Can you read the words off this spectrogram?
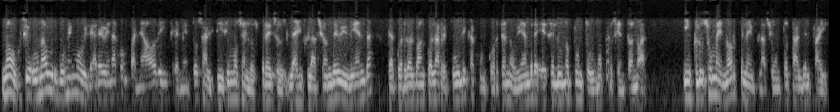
No, una burbuja inmobiliaria viene acompañado de incrementos altísimos en los precios. La inflación de vivienda, de acuerdo al Banco de la República, con corte a noviembre, es el 1.1% anual, incluso menor que la inflación total del país.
